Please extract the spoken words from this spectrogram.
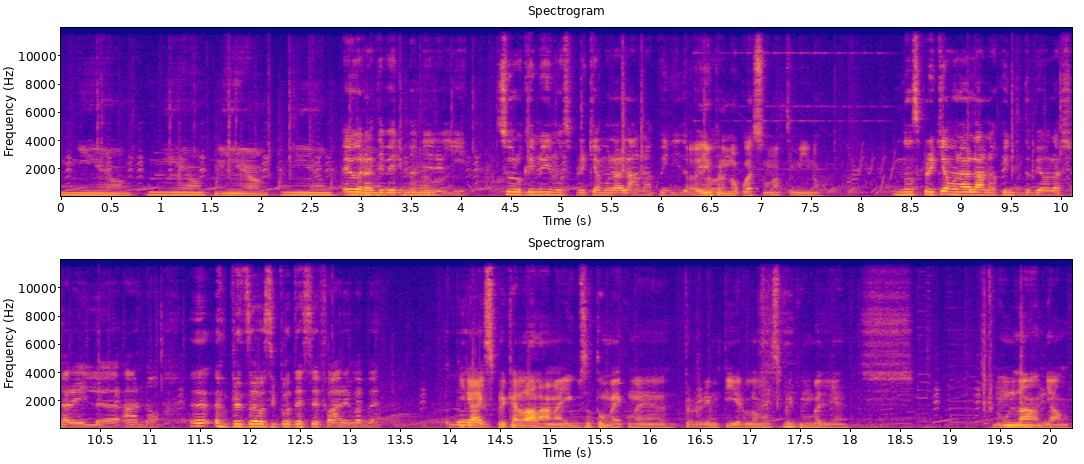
Miau, miau, miau, E ora deve rimanere lì. Solo che noi non sprechiamo la lana, quindi Eh, dobbiamo... Io prendo questo un attimino. Non sprechiamo la lana, quindi dobbiamo lasciare il... Ah no. Eh, pensavo si potesse fare, vabbè. Allora- Direi sprecare la lana, hai usato me come per riempirlo, non sprechi un bel niente. Nulla, andiamo.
